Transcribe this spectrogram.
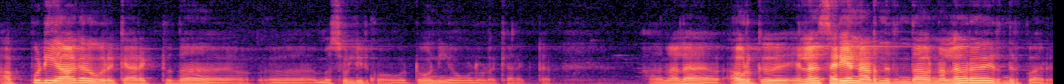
அப்படி ஆகிற ஒரு கேரக்டர் தான் நம்ம சொல்லியிருக்கோம். அவங்க டோனி அவங்களோட கேரக்டர் அதனால் அவருக்கு எல்லாம் சரியாக நடந்துருந்தா அவர் நல்லவராகவே இருந்திருப்பார்.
